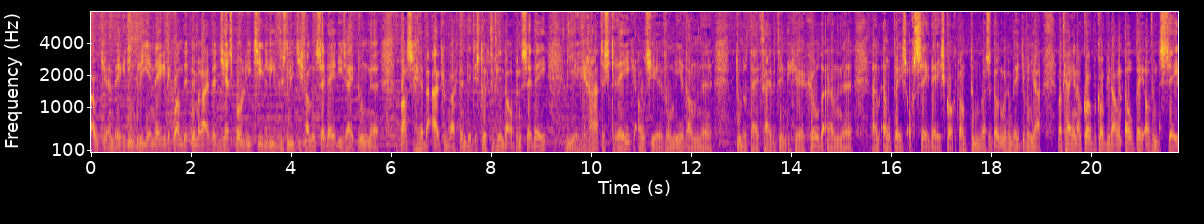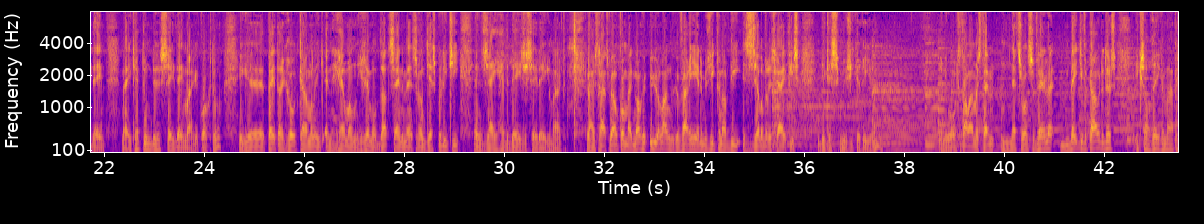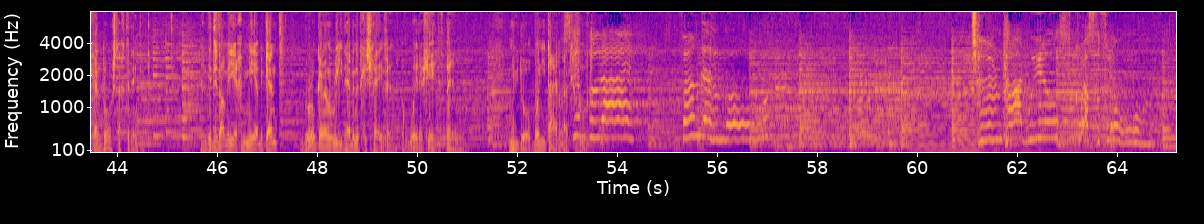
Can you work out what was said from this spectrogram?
oudje. 1993 kwam dit nummer uit. De Jazzpolitie, liefdesliedjes van een cd die zij toen uh, pas hebben uitgebracht. En dit is terug te vinden op een cd die je gratis kreeg als je voor meer dan uh, toen de tijd 25 uh, gulden aan, uh, aan LP's of CD's kocht. Want toen was het ook nog een beetje van ja, wat ga je nou kopen? Koop je nou een LP of een CD? Nou, ik heb toen de CD maar gekocht hoor. Ik, uh, Peter Grootkamerlink en Herman Grimmel, dat zijn de mensen van Jazzpolitie. En zij hebben deze CD gemaakt. Luisteraars, welkom bij nog een uur lang gevarieerde muziek vanaf die zilveren schijfjes. Dit is Muziekerie, hè? En u hoort het al aan mijn stem, net zoals zoveel, een beetje verkouden dus. Ik zal regelmatig gaan doorstarten, denk ik. En dit is dan weer meer bekend. Brooker en Reed hebben het geschreven, A Whiter Shade of Pale. Nu door Bonnie Tyler uitgevoerd. Turn the floor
